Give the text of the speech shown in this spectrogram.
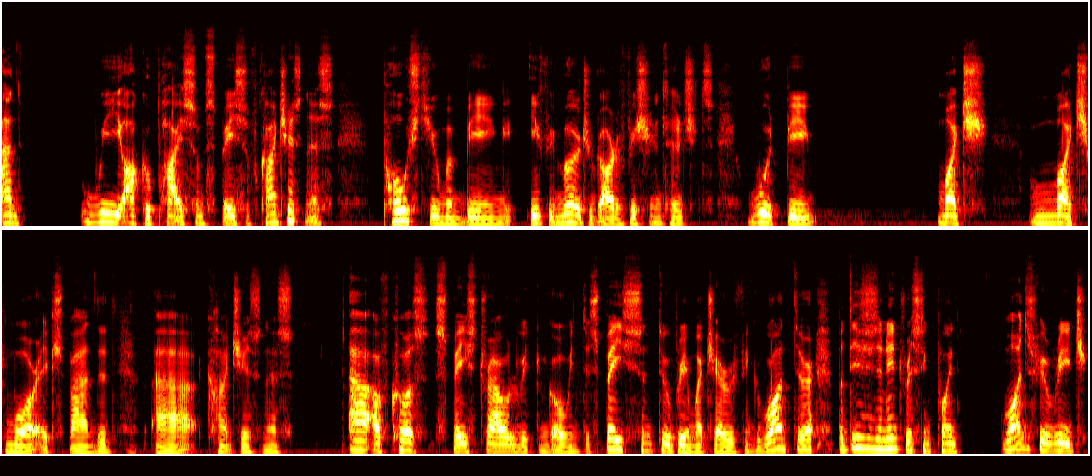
And we occupy some space of consciousness. Post-human being, if we merge with artificial intelligence, would be much, much more expanded uh, consciousness. Uh, of course, space travel, we can go into space and do pretty much everything we want there. But this is an interesting point. Once we reach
